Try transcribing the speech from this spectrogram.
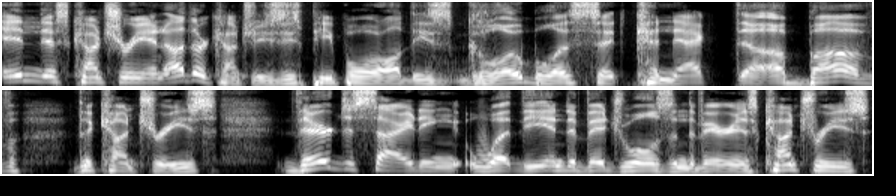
in this country and other countries, these people, all these globalists that connect uh, above the countries, they're deciding what the individuals in the various countries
